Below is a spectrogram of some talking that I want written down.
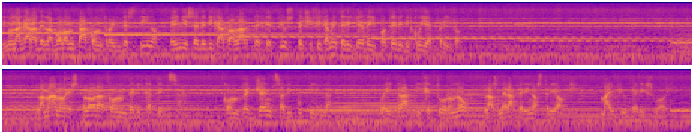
In una gara della volontà contro il destino, egli si è dedicato all'arte che più specificamente richiede i poteri di cui è privo. La mano esplora con delicatezza, con veggenza di pupilla, quei tratti che Tourneau plasmerà per i nostri occhi, mai più per i suoi.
